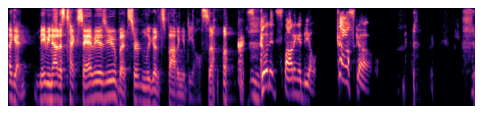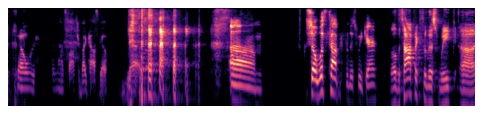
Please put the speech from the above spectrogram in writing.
Again, maybe not as tech savvy as you, but certainly good at spotting a deal. So good at spotting a deal. Costco. no, we're we're not sponsored by Costco. Yeah. um. So, what's the topic for this week, Aaron? Well, the topic for this week uh,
